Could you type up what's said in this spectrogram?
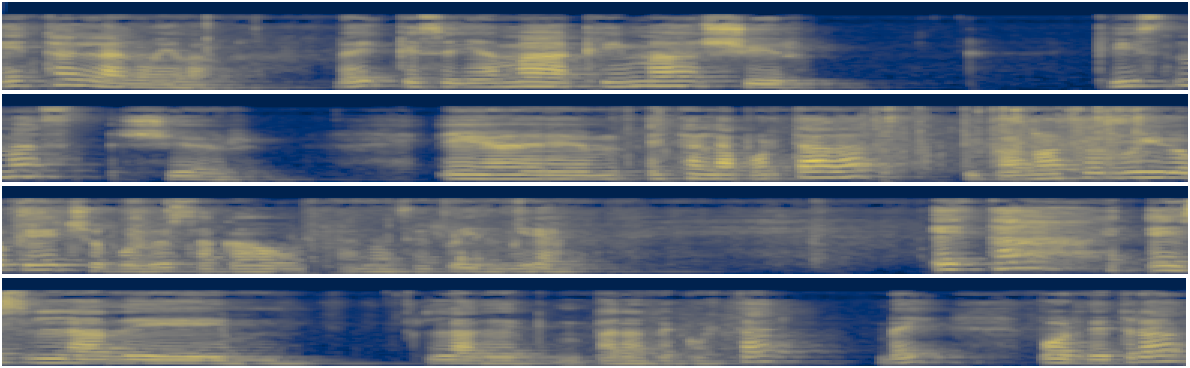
Esta es la nueva, ¿veis? Que se llama Christmas Share. Christmas Share. Eh, esta es la portada. Y para no hacer ruido, ¿qué he hecho? Pues lo he sacado para no hacer ruido, mirad. Esta es la de, la de para recortar, ¿veis? Por detrás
